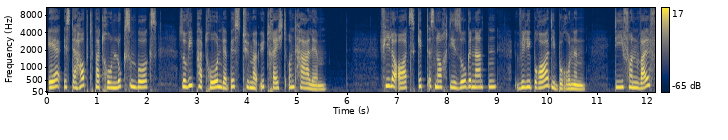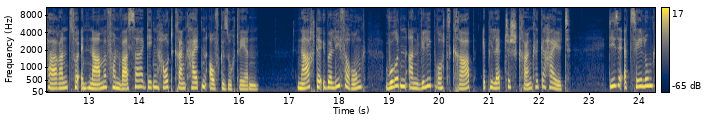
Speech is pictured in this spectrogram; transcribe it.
Er ist der Hauptpatron Luxemburgs sowie Patron der Bistümer Utrecht und Haarlem. Vielerorts gibt es noch die sogenannten Willibrordi-Brunnen, die von Wallfahrern zur Entnahme von Wasser gegen Hautkrankheiten aufgesucht werden. Nach der Überlieferung wurden an Willibrochts Grab epileptisch Kranke geheilt. Diese Erzählung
